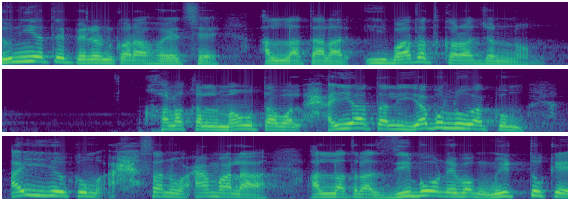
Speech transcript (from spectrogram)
দুনিয়াতে প্রেরণ করা হয়েছে আল্লাহ তালার ইবাদত করার জন্য। খলকাল মাউতাওয়াল হায়াত আলী ইয়াবুলুয়াকুম আইয়ুকুম আহসানু আমালা। আল্লাহ তালা জীবন এবং মৃত্যুকে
